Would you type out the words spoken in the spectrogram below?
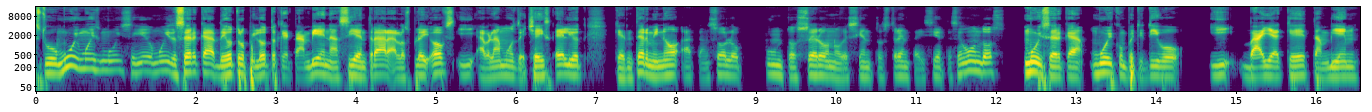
estuvo muy, muy, muy seguido, muy de cerca de otro piloto que también hacía entrar a los playoffs y hablamos de Chase Elliott, quien terminó a tan solo .0937 segundos, muy cerca, muy competitivo y vaya que también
